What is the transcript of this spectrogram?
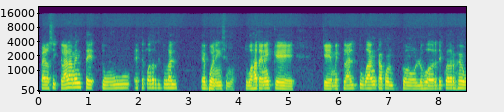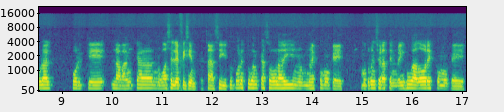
Pero sí, claramente tú, este cuadro titular es buenísimo. Tú vas a tener que, mezclar tu banca con, los jugadores del cuadro regular porque la banca no va a ser eficiente. O sea, si tú pones tu banca sola ahí, no, no es como que, como tú mencionaste, no hay jugadores como que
